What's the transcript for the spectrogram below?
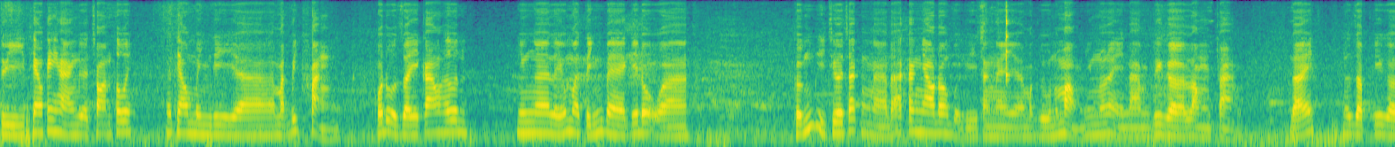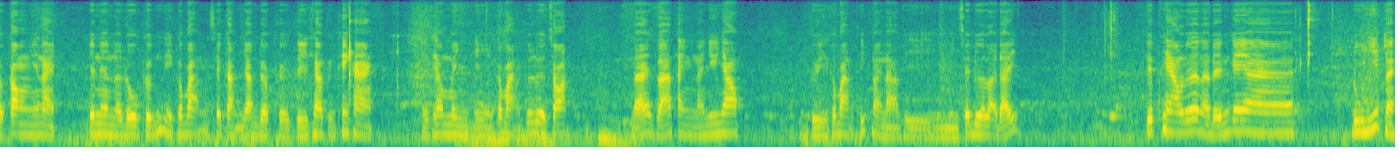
tùy theo khách hàng lựa chọn thôi. Theo mình thì à, mặt bích phẳng, có độ dày cao hơn. Nhưng nếu mà tính về cái độ cứng thì chưa chắc là đã khác nhau đâu, bởi vì thằng này mặc dù nó mỏng nhưng nó lại làm cái gờ lòng chảo. Đấy, nó dập cái gờ cong như này. Cho nên là độ cứng thì các bạn sẽ cảm nhận được tùy theo từng khách hàng thì theo mình thì các bạn cứ lựa chọn. Đấy, giá thành là như nhau. Tùy các bạn thích loại nào thì mình sẽ đưa lại đấy. Tiếp theo nữa là đến cái à, đu nhíp này.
